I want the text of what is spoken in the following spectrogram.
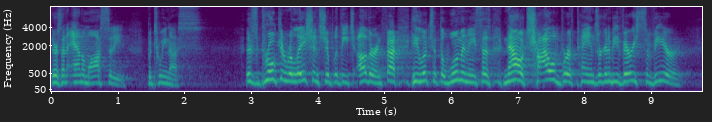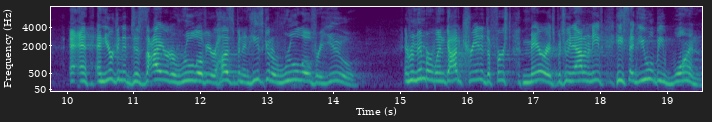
there's an animosity between us. There's broken relationship with each other. In fact, he looks at the woman and he says, Now childbirth pains are going to be very severe. And, and, and you're going to desire to rule over your husband, and he's going to rule over you. And remember, when God created the first marriage between Adam and Eve, He said, You will be one.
